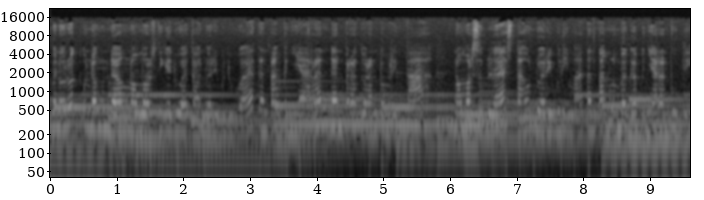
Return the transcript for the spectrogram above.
Menurut Undang-Undang Nomor 32 Tahun 2002 tentang penyiaran dan peraturan pemerintah Nomor 11 Tahun 2005 tentang lembaga penyiaran publik.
